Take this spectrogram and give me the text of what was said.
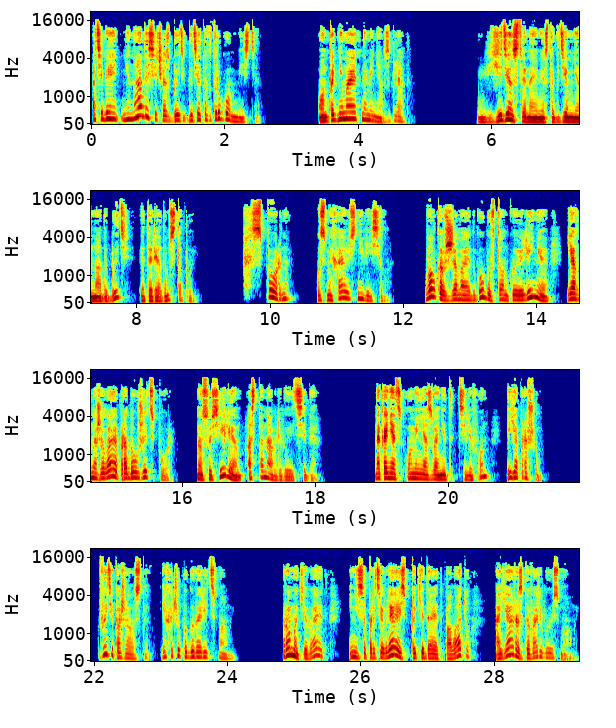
«А тебе не надо сейчас быть где-то в другом месте?» Он поднимает на меня взгляд. «Единственное место, где мне надо быть, это рядом с тобой». «Спорно», — усмехаюсь невесело. Волков сжимает губы в тонкую линию, явно желая продолжить спор, но с усилием останавливает себя. Наконец, у меня звонит телефон, и я прошу. «Выйди, пожалуйста, я хочу поговорить с мамой». Рома кивает и, не сопротивляясь, покидает палату, а я разговариваю с мамой.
